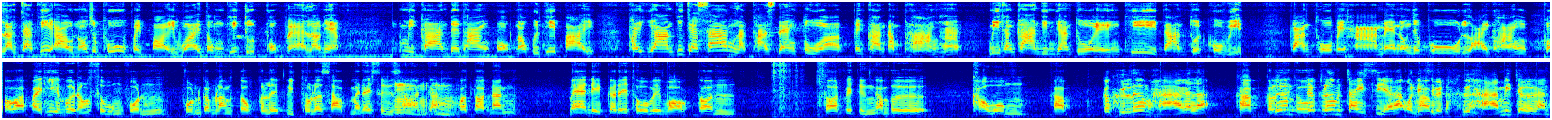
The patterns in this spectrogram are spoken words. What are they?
หลังจากที่เอาน้องชมพู่ไปปล่อยไว้ตรงที่จุดพบแหวนแล้วเนี่ยมีการเดินทางออกนอกพื้นที่ไป พยายามที่จะสร้างหลักฐานแสดงตัวเป็นการอำพรางฮะมีทั้งการยืนยันตัวเองที่ด่านตรวจโควิด การโทรไปหาแม่น้องชมพู่หลายครั้ง เพราะว่าไปที่อำเภอหนองสูงฝนฝนกำลังตกก็เลยปิดโทรศัพท์ไม่ได้สื่อสารกัน อืม เพราะตอนนั้น แม่เด็กก็ได้โทรไปบอกตอนตอนไปถึงอำเภอเขาวงครับ ก็คือเริ่มหากันแล้วครับก็ลยเริ่มโทเริ่มใจเสียแล้ววันที่ครับสิบเอ็ดคือหาไม่เจอกัน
